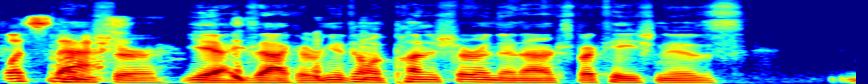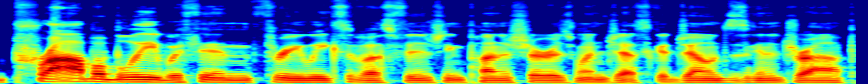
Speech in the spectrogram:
what's Punisher. that? Yeah, exactly. we're going to get done with Punisher, and then our expectation is probably within three weeks of us finishing Punisher is when Jessica Jones is going to drop.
